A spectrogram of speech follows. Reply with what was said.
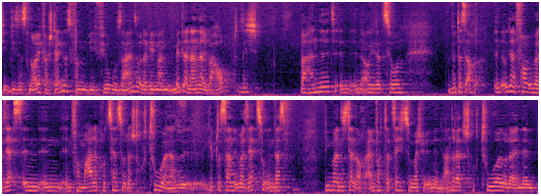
die, dieses neue Verständnis von wie Führung sein soll oder wie man miteinander überhaupt sich behandelt in, in der Organisation, wird das auch in irgendeiner Form übersetzt in, in, in, formale Prozesse oder Strukturen? Also gibt es da eine Übersetzung in das, wie man sich dann auch einfach tatsächlich zum Beispiel in den Anreizstrukturen oder in den,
